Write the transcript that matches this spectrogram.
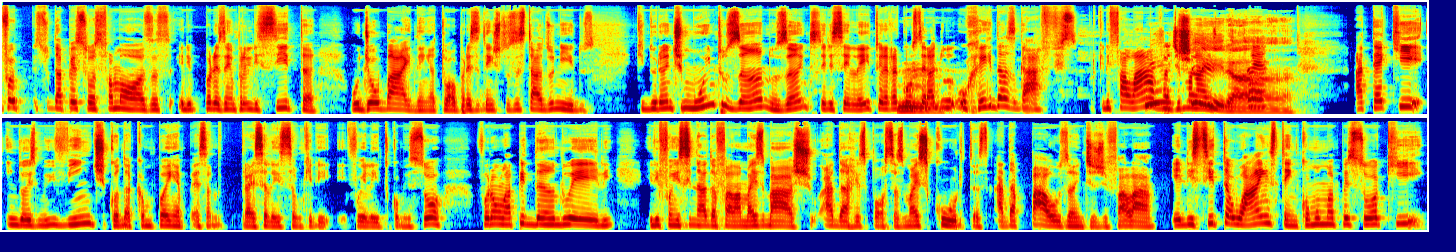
Foi estudar pessoas famosas. Ele, por exemplo, ele cita o Joe Biden, atual presidente dos Estados Unidos, que durante muitos anos antes dele ser eleito, ele era Hum. considerado o rei das gafes, porque ele falava demais. Mentira! Até que em 2020, quando a campanha para essa eleição que ele foi eleito começou, foram lapidando ele. Ele foi ensinado a falar mais baixo, a dar respostas mais curtas, a dar pausa antes de falar. Ele cita o Einstein como uma pessoa que,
